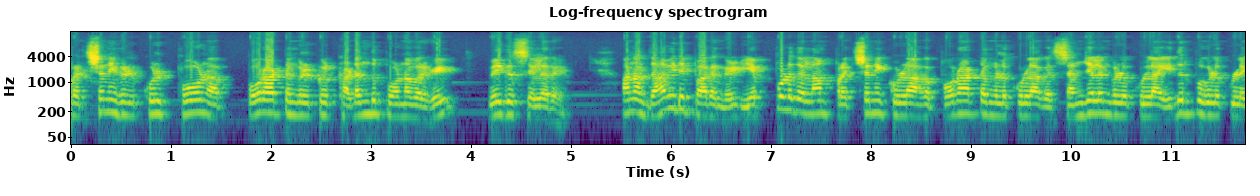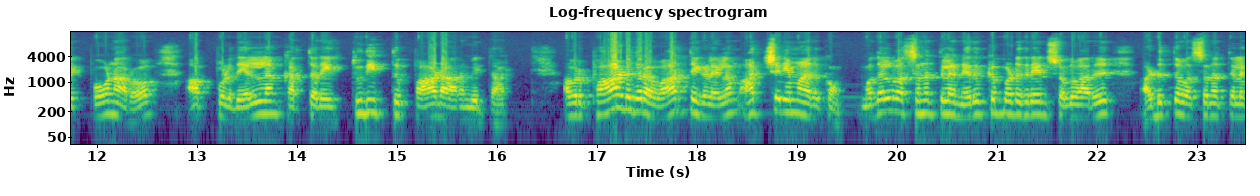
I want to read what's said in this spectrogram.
பிரச்சனைகளுக்குள் போன போராட்டங்களுக்குள் கடந்து போனவர்கள் வெகு சிலரே. ஆனால் தாவிதை பாருங்கள் எப்பொழுதெல்லாம் பிரச்சனைக்குள்ளாக போராட்டங்களுக்குள்ளாக சஞ்சலங்களுக்குள்ளாக எதிர்ப்புகளுக்குள்ளே போனாரோ அப்பொழுது எல்லாம் கர்த்தரை துதித்து பாட ஆரம்பித்தார். அவர் பாடுகிற வார்த்தைகள் எல்லாம் ஆச்சரியமா இருக்கும். முதல் வசனத்துல நெருக்கப்படுகிறேன்னு சொல்லுவாரு. அடுத்த வசனத்துல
